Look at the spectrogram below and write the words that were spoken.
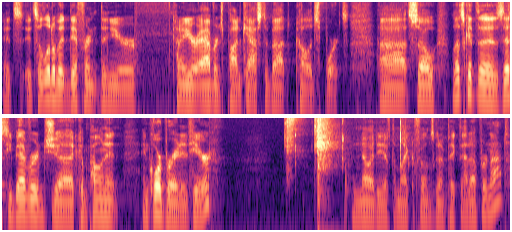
it's it's a little bit different than your kind of your average podcast about college sports. Uh, so let's get the zesty beverage uh, component incorporated here. No idea if the microphone's going to pick that up or not.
